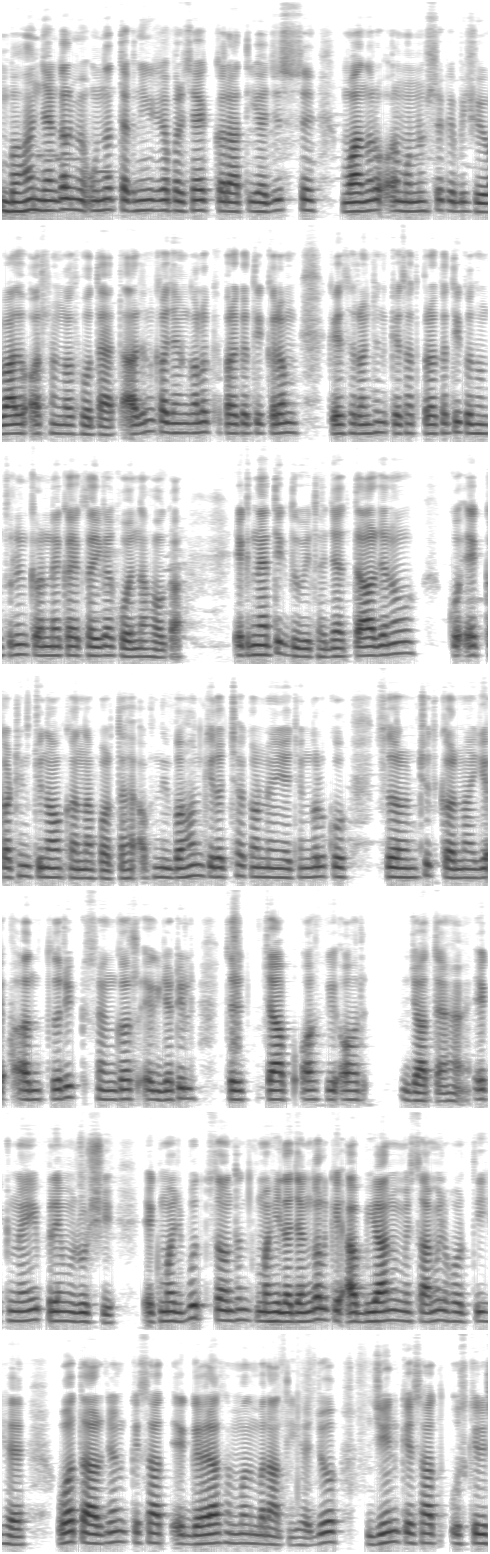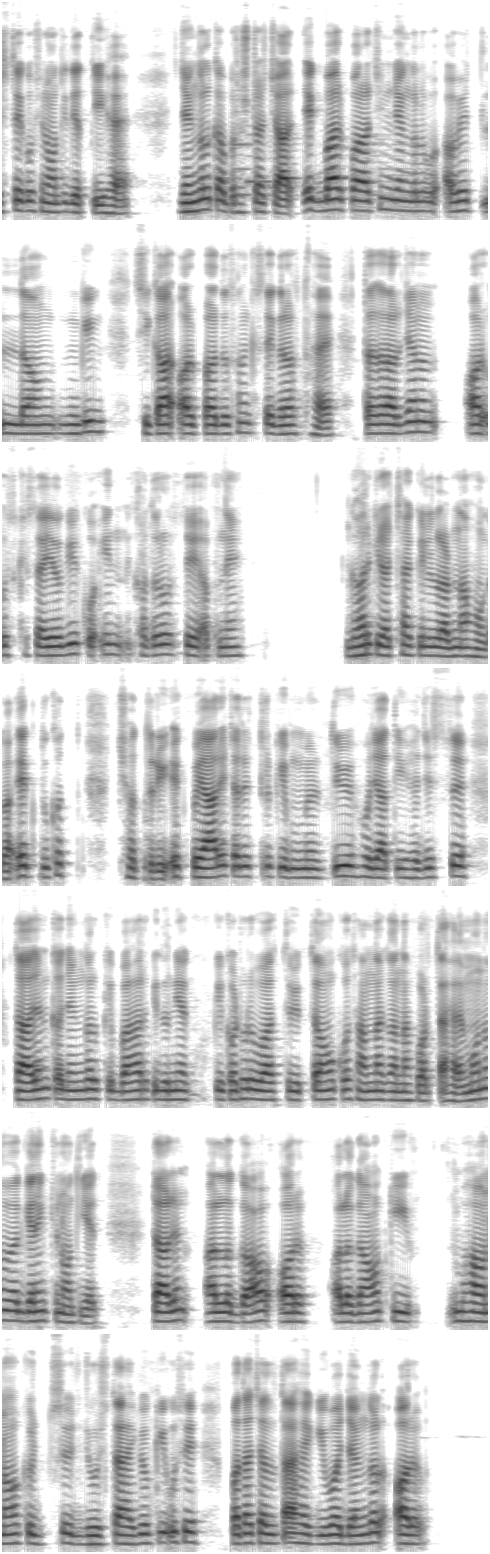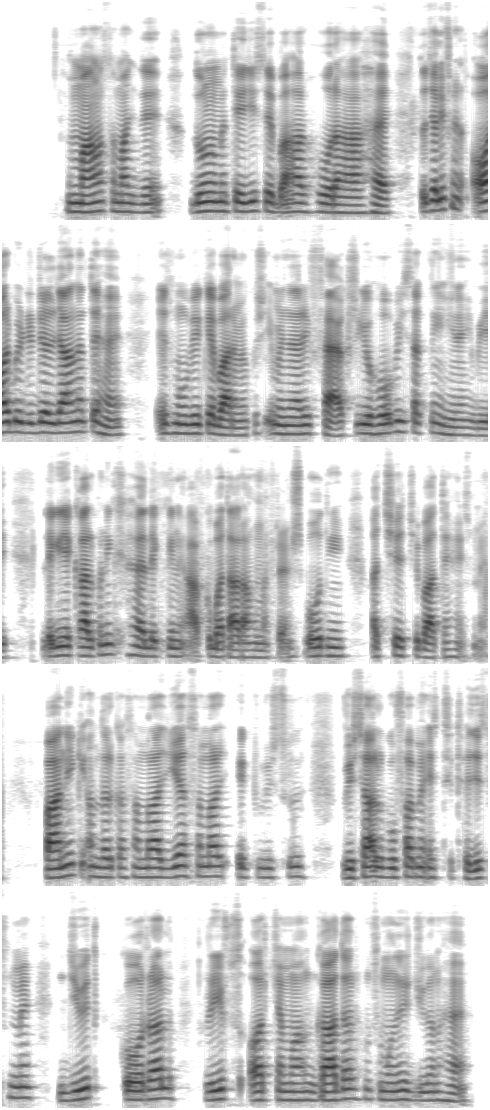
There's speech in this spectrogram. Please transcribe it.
बहन जंगल में उन्नत तकनीकी का परिचय कराती है, जिससे वानरों और मनुष्य के बीच विवाद और संघर्ष होता है। टार्जन का जंगलों के प्रकृति क्रम के संरक्षण के साथ प्रकृति को संतुलित करने का एक तरीका खोजना होगा। एक नैतिक दुविधा है टार्जनों को एक कठिन चुनाव करना पड़ता है। अपनी बहन की रक्षा करने या जंगल को संरक्षित करना यह आंतरिक संघर्ष एक जटिल चाप और की ओर जाते हैं। एक नई प्रेम ऋषि, एक मज़बूत स्वतंत्र महिला जंगल के अभियान में शामिल होती है। वह टार्जन के साथ एक गहरा संबंध बनाती है, जो जीन के साथ उसके रिश्ते को चुनौती देती है। जंगल का भ्रष्टाचार, एक बार प्राचीन जंगल अवैध लैंगिक शिकार और प्रदूषण से ग्रस्त है टार्जन और उसके सहयोगी को इन खतरों से अपने घर की रक्षा के लिए लड़ना होगा। एक दुखद छत्री एक प्यारे चरित्र की मृत्यु हो जाती है, जिससे ताजन का जंगल के बाहर की दुनिया की कठोर वास्तविकताओं को सामना करना पड़ता है। मनोवैज्ञानिक चुनौतियाँ टार्जन अलगाव और अलगाव की भावनाओं से जूझता है, क्योंकि उसे पता चलता है कि वह जंगल और मानव समाज दोनों में तेज़ी से बाहर हो रहा है। तो चलिए फिर और भी डिटेल जान लेते हैं। इस मूवी के बारे में कुछ इमेजनरी फैक्ट्स ये हो भी सकते हैं, नहीं भी। लेकिन ये काल्पनिक है, लेकिन आपको बता रहा हूँ मैं, फ्रेंड्स, बहुत ही अच्छी अच्छी बातें हैं इसमें। पानी के अंदर का साम्राज्य, यह साम्राज्य एक विशाल गुफा में स्थित है, जिसमें जीवित कोरल रिफ्स और चमगादड़ समुद्री जीवन है।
